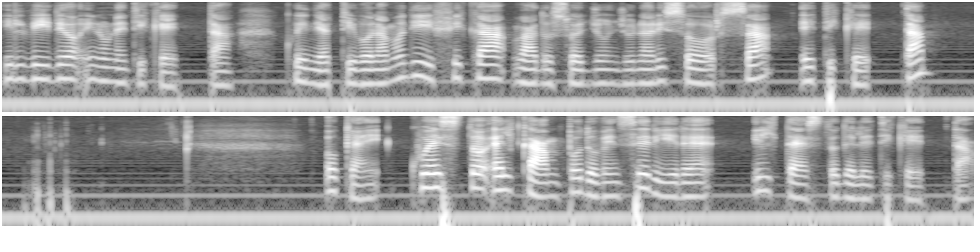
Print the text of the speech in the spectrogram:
il video in un'etichetta. Quindi attivo la modifica vado su aggiungi una risorsa etichetta ok questo è il campo dove inserire il testo dell'etichetta.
